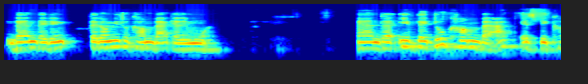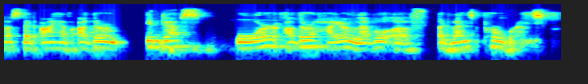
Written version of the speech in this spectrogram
Then they didn't. They don't need to come back anymore. And uh, if they do come back, it's because that I have other in-depth or other higher level of advanced programs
